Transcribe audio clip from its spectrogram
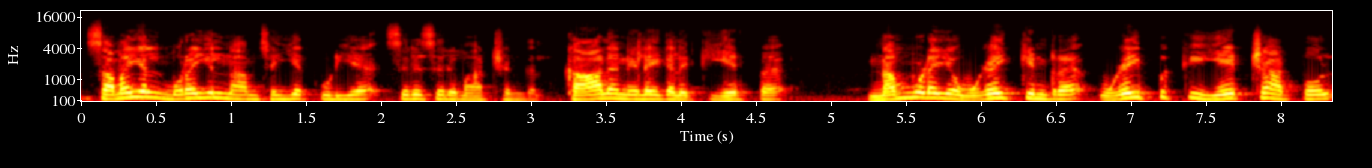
சமையல் முறையில் நாம் செய்யக்கூடிய சிறு சிறு மாற்றங்கள். காலநிலைகளுக்கு ஏற்ப நம்முடைய உழைக்கின்ற உழைப்புக்கு ஏற்றாற்போல்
